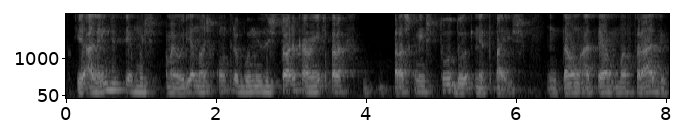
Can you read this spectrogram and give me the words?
Porque além de sermos a maioria, nós contribuímos historicamente para praticamente tudo nesse país. Então, até uma frase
